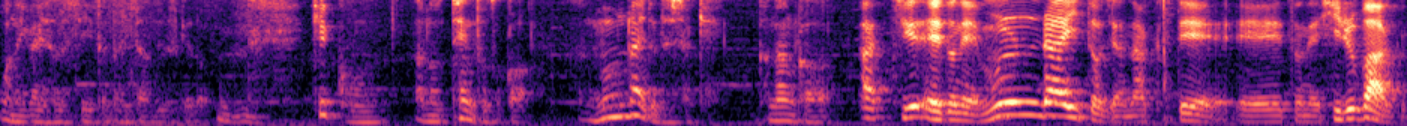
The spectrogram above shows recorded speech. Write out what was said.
お願いさせていただいたんですけど。結構あのテントとかムーンライトでしたっけ？かなんかあ違うえっ、とねムーンライトじゃなくてえっ、とねヒルバーグ。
